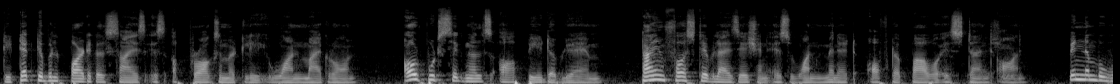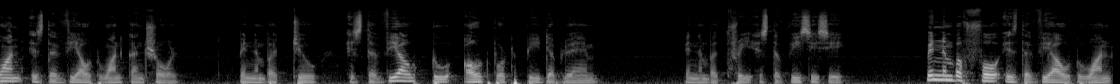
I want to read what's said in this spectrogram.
Detectable particle size is approximately 1 micron. Output signals are PWM. Time for stabilization is 1 minute after power is turned on. Pin number 1 is the Vout1 control. Pin number 2 is the Vout2 output PWM. Pin number 3 is the VCC. Pin number 4 is the Vout1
